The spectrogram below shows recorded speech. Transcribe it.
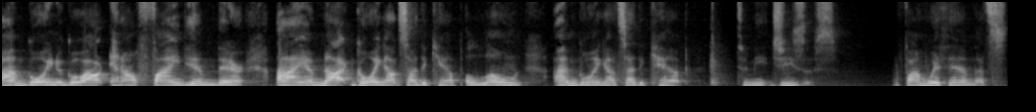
I'm going to go out and I'll find him there. I am not going outside the camp alone. I'm going outside the camp to meet Jesus. If I'm with him, that's,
